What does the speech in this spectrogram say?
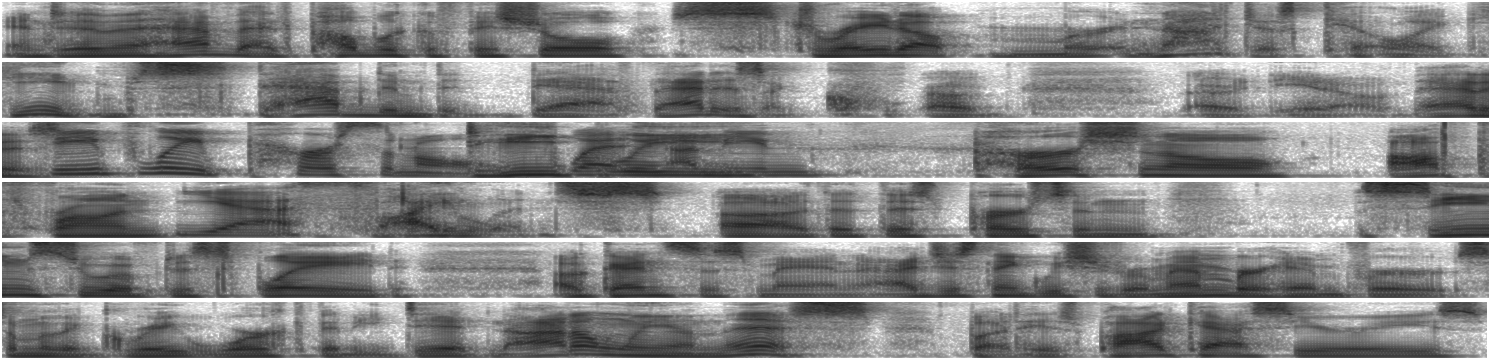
and to then have that public official straight up mur- not just kill, like he stabbed him to death. That is a, cr- a, a you know, that is Deeply personal. Deeply I mean, personal, upfront yes. violence uh, that this person seems to have displayed against this man. I just think we should remember him for some of the great work that he did, not only on this, but his podcast series,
